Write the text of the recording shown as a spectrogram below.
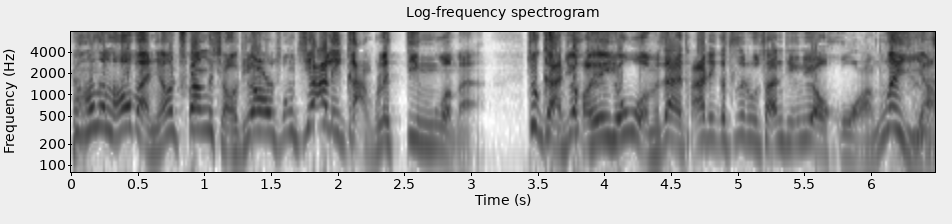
然后那老板娘穿个小貂从家里赶过来盯我们，就感觉好像有我们在，他这个自助餐厅就要黄了一样。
